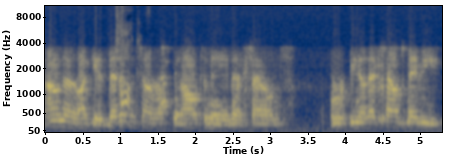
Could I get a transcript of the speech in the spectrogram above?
I don't know, like it, that Talk. doesn't sound right at all to me. That sounds, you know, that sounds maybe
